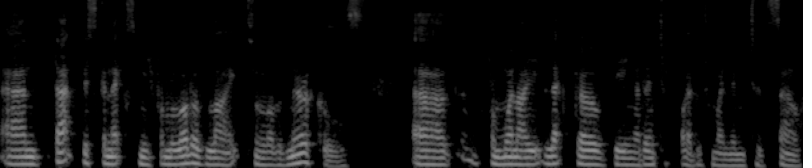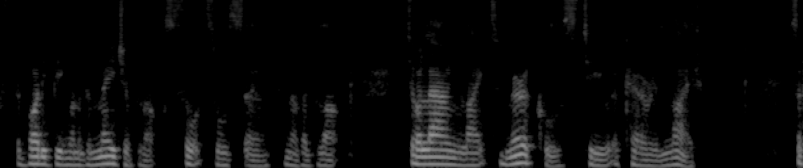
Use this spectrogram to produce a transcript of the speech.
And that disconnects me from a lot of light and a lot of miracles uh, from when I let go of being identified with my limited self, the body being one of the major blocks, thoughts also another block, to allowing light and miracles to occur in life. So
